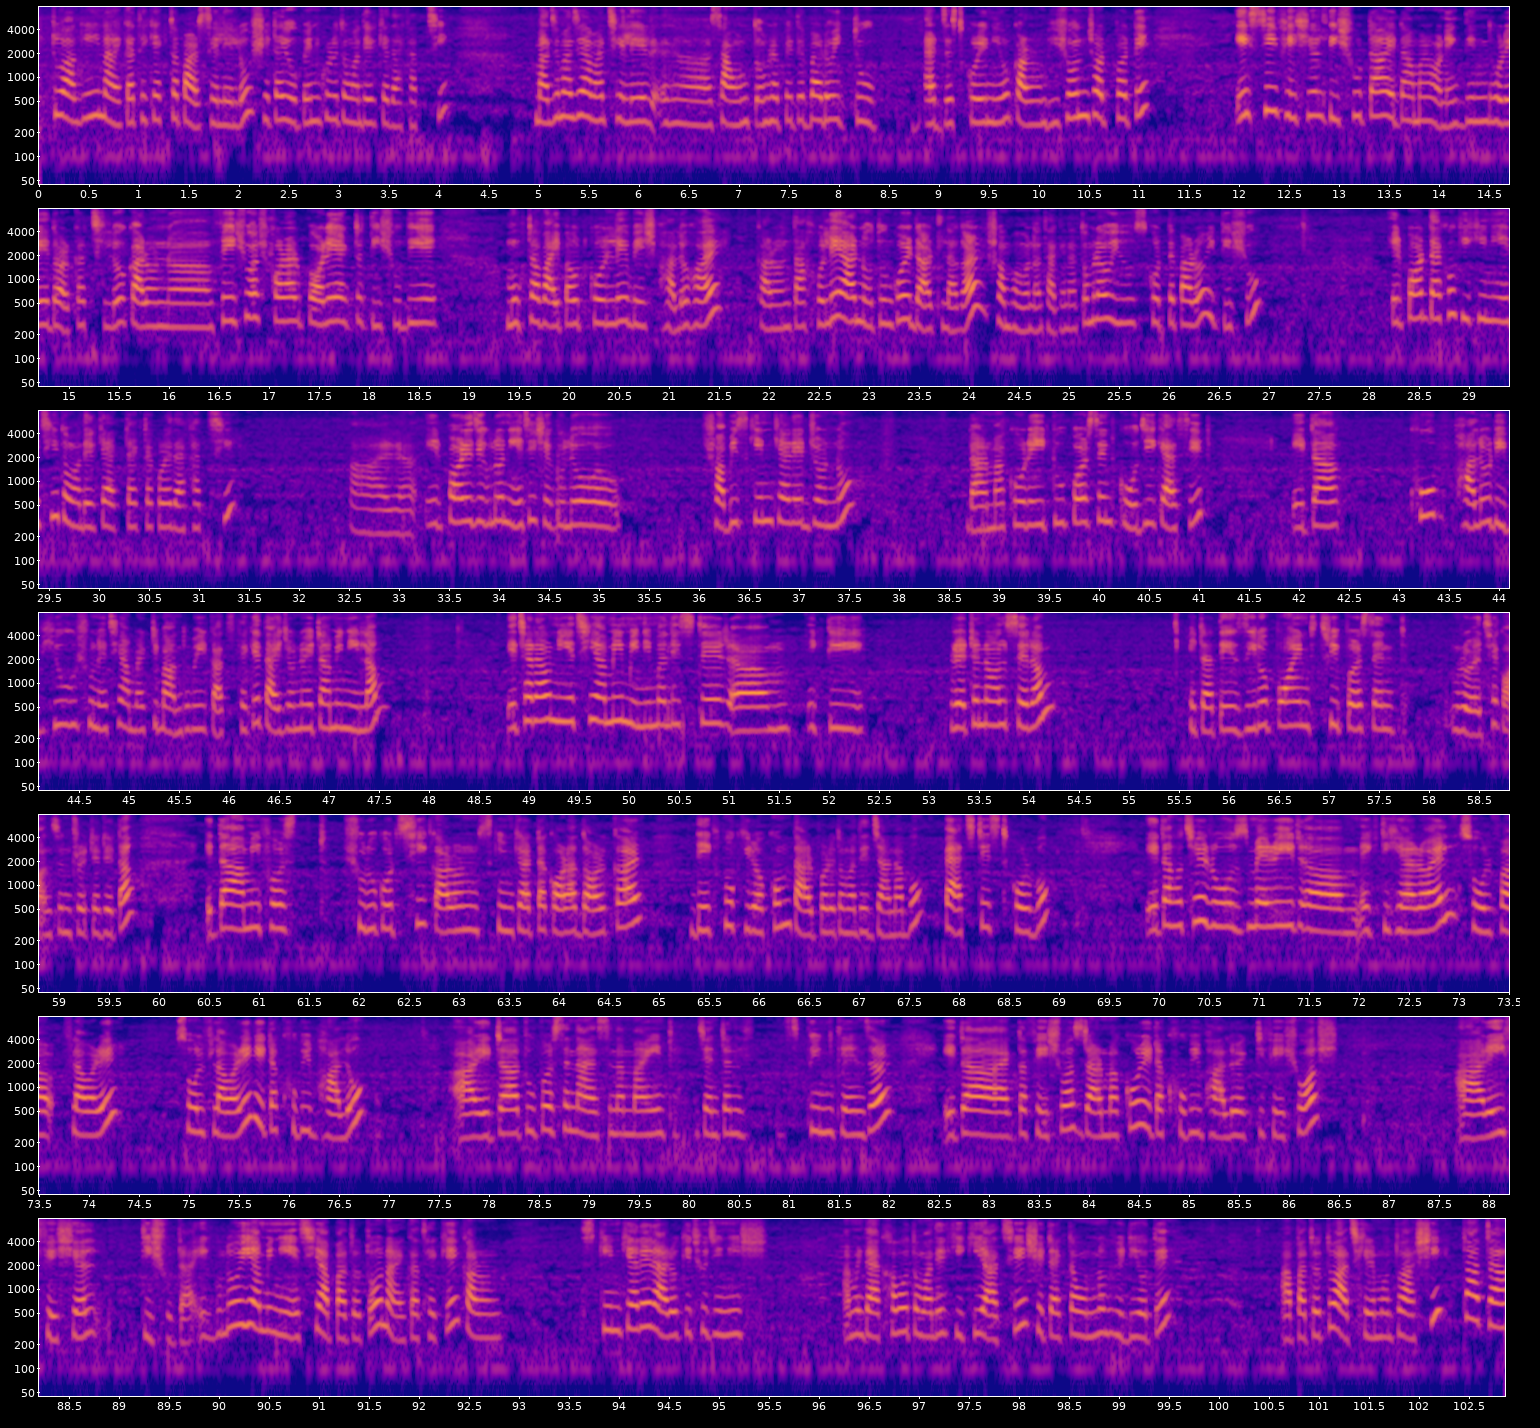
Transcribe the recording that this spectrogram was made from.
একটু আগেই নায়কা থেকে একটা পার্সেল এলো, সেটাই ওপেন করে তোমাদেরকে দেখাচ্ছি। মাঝে মাঝে আমার ছেলের সাউন্ড তোমরা পেতে পারো, একটু অ্যাডজাস্ট করে নিও, কারণ ভীষণ ছটপটে। এসছি ফেশিয়াল টিস্যুটা এটা আমার অনেক দিন ধরে দরকার ছিল, কারণ ফেস ওয়াশ করার পরে একটা টিস্যু দিয়ে মুখটা ওয়াইপ আউট করলে বেশ ভালো হয়, কারণ তাহলে আর নতুন করে ডার্ট লাগার সম্ভাবনা থাকে না। তোমরাও ইউজ করতে পারো এই টিস্যু এরপর দেখো কি কি নিয়েছি, তোমাদেরকে একটা একটা করে দেখাচ্ছি। আর এরপরে যেগুলো নিয়েছি সেগুলো সবই স্কিন কেয়ারের জন্য। ডার্মাকোর এই টু পারসেন্ট কোজিক অ্যাসিড এটা খুব ভালো রিভিউ শুনেছি আমার একটি বান্ধবীর কাছ থেকে, তাই জন্য এটা আমি নিলাম। এছাড়াও নিয়েছি আমি মিনিমালিস্টের একটি রেটেনল সেরাম এটাতে জিরো পয়েন্ট থ্রি পারসেন্ট রয়েছে কনসেন্ট্রেটেড এটা। এটা আমি ফার্স্ট শুরু করছি কারণ স্কিন কেয়ারটা করা দরকার। দেখব কীরকম, তারপরে তোমাদের জানাব। প্যাচ টেস্ট করব। এটা হচ্ছে রোজমেরির একটি হেয়ার অয়েল সোল ফ্লাওয়ারের সোল ফ্লাওয়ারের এটা খুবই ভালো। আর এটা two percent niacinamide gentle skin cleanser এটা একটা ফেস ওয়াশ ডার্মাকোর এটা খুবই ভালো একটি ফেস ওয়াশ আর এই ফেশিয়াল টিস্যুটা এগুলোই আমি নিয়েছি আপাতত নায়কা থেকে, কারণ স্কিন কেয়ারের আরও কিছু জিনিস আমি দেখাবো তোমাদের কি কি আছে, সেটা একটা অন্য ভিডিওতে আপাতত আজকের মতো আসি, টাটা!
